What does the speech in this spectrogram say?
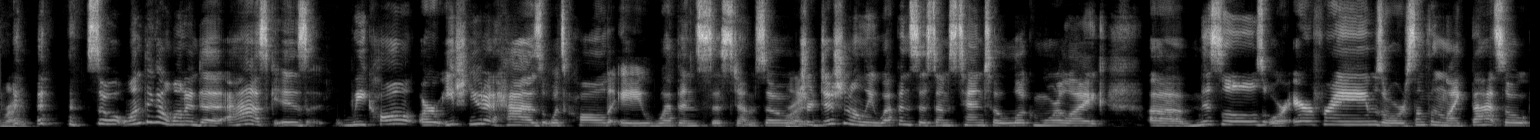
Right. So one thing I wanted to ask is we call or each unit has what's called a weapon system. So Right. traditionally weapon systems tend to look more like uh, missiles or airframes or something like that. So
